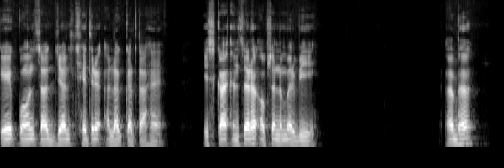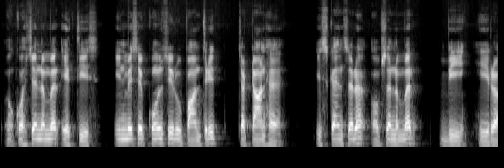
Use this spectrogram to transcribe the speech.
के कौन सा जल क्षेत्र अलग करता है? इसका आंसर है ऑप्शन नंबर बी। अब क्वेश्चन नंबर इकतीस। इनमें से कौन सी रूपांतरित चट्टान है? इसका आंसर है ऑप्शन नंबर बी, हीरा।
